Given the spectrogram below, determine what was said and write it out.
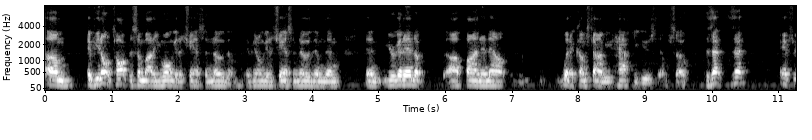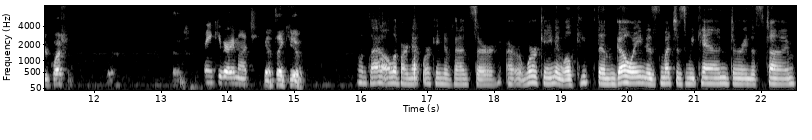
um, if you don't talk to somebody, you won't get a chance to know them. If you don't get a chance to know them, then, then you're going to end up uh, finding out when it comes time, you have to use them. So does that, does that answer your question? Yeah. Thanks. Thank you very much. Yeah. Thank you. I'm glad all of our networking events are, are working and we'll keep them going as much as we can during this time.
